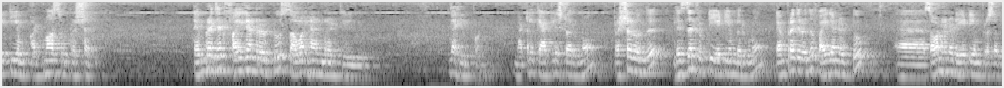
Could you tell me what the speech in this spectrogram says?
atm atmosphere pressure. Temperature 500 to 700 Kelvin. The heat point. no pressure on the less than 50 atm ஏடிஎம்மில் no temperature on the 500 to seven hundred ATM pressure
